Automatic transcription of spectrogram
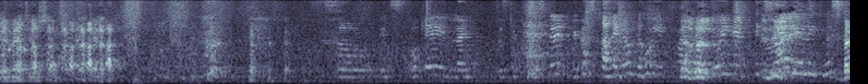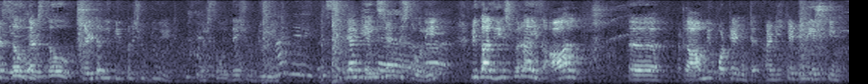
your imagination. So it's okay, like just to twist it because I don't know if Well, I'm well, doing it. It's Is it- not really twisted. That's how is that's it? how elderly people should do it. That's how they should do it. Not really twisted. We have to extend the story uh, because Ishvara is all uh, omnipotent and he can do anything,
